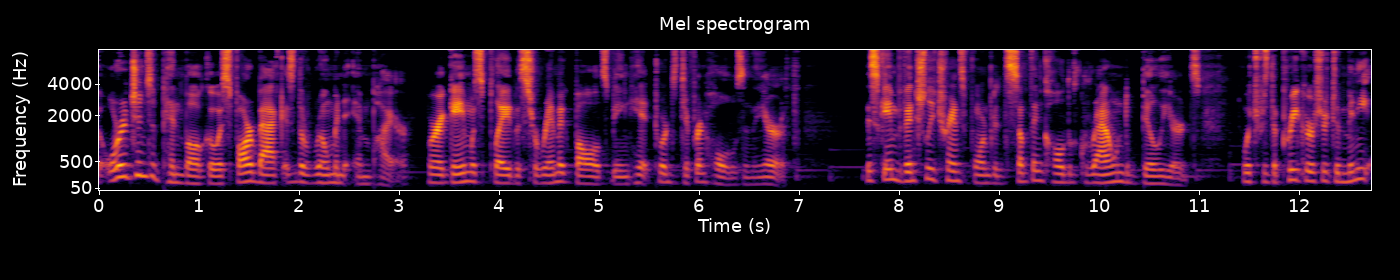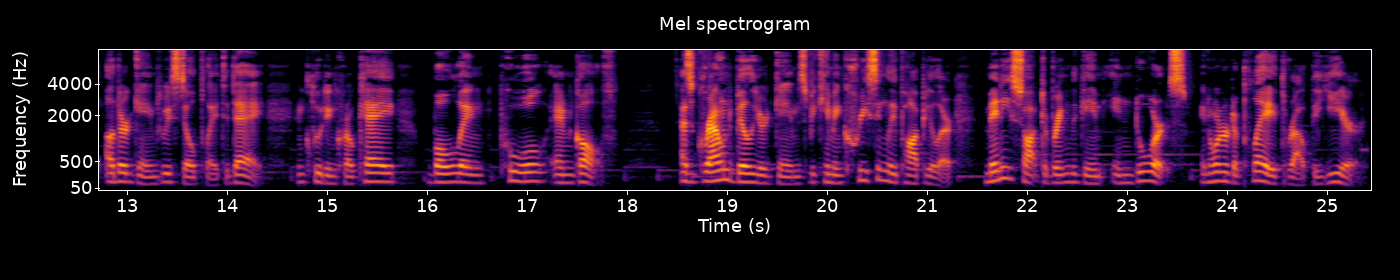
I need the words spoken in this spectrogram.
The origins of pinball go as far back as the Roman Empire, where a game was played with ceramic balls being hit towards different holes in the earth. This game eventually transformed into something called ground billiards, which was the precursor to many other games we still play today, including croquet, bowling, pool, and golf. As ground billiard games became increasingly popular, many sought to bring the game indoors in order to play throughout the year.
